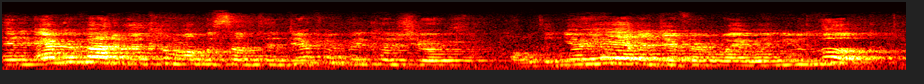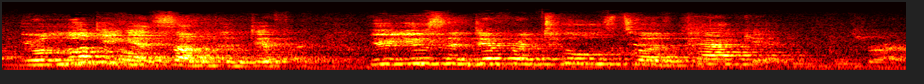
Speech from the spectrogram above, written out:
and everybody will come up with something different because you're holding your head a different way when you look. You're looking at something different. You're using different tools to unpack it. That's right.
